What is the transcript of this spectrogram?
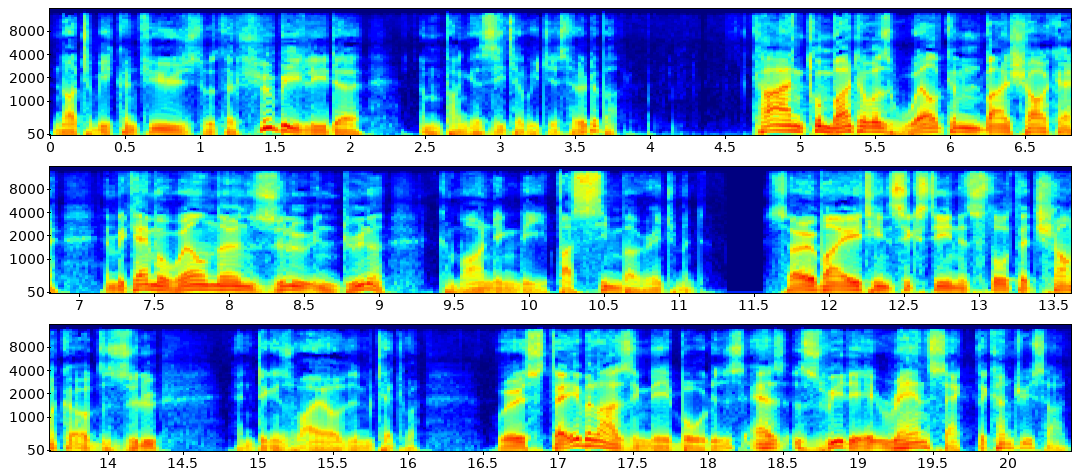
not to be confused with the Hlubi leader Mpangazita we just heard about. Ka Nkumbata was welcomed by Shaka and became a well-known Zulu Induna, commanding the Fasimba regiment. So by 1816 it's thought that Shaka of the Zulu and Dingiswayo of the Mtetwa were stabilizing their borders as Zwide ransacked the countryside.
